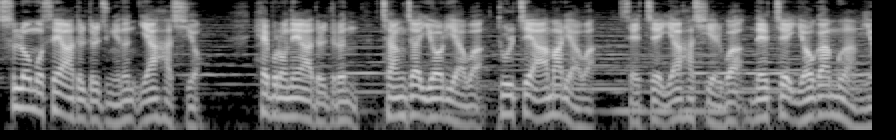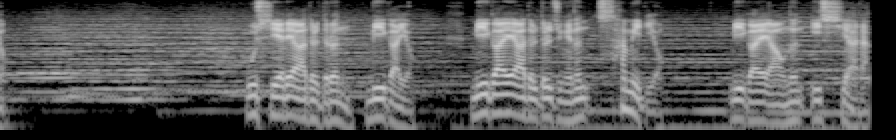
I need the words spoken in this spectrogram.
슬로못의 아들들 중에는 야하시요 헤브론의 아들들은 장자 여리야와 둘째 아마리아와 셋째 야하시엘과 넷째 여가므암이요. 우시엘의 아들들은 미가요. 미가의 아들들 중에는 사밀이요. 미가의 아우는 이시아라.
